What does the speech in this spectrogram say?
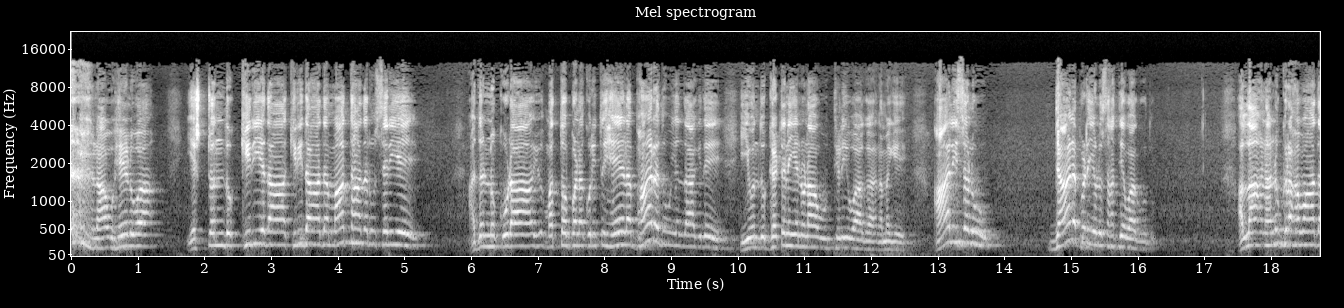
ನಾವು ಹೇಳುವ ಎಷ್ಟೊಂದು ಕಿರಿಯದ, ಕಿರಿದಾದ ಮಾತಾದರೂ ಸರಿಯೇ, ಅದನ್ನು ಕೂಡ ಮತ್ತೊಬ್ಬನ ಕುರಿತು ಹೇಳಬಾರದು ಎಂದಾಗಿದೆ. ಈ ಒಂದು ಘಟನೆಯನ್ನು ನಾವು ತಿಳಿಯುವಾಗ ನಮಗೆ ಆಲಿಸಲು, ಜ್ಞಾನ ಪಡೆಯಲು ಸಾಧ್ಯವಾಗುವುದು. ಅಲ್ಲಾಹನ ಅನುಗ್ರಹವಾದ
